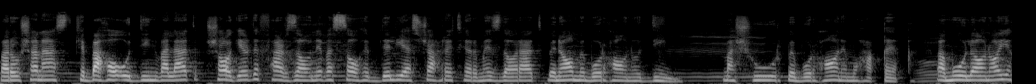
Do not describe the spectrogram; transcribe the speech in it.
و روشن است که بهاءالدین ولد شاگرد فرزانه و صاحب دلی از شهر ترمز دارد به نام برهان الدین مشهور به برهان محقق. و مولانای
